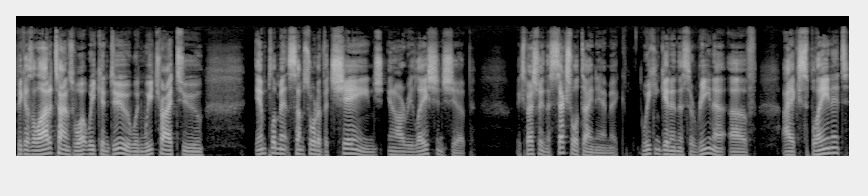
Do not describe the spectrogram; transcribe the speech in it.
Because a lot of times, what we can do when we try to implement some sort of a change in our relationship, especially in the sexual dynamic, we can get in this arena of I explain it,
